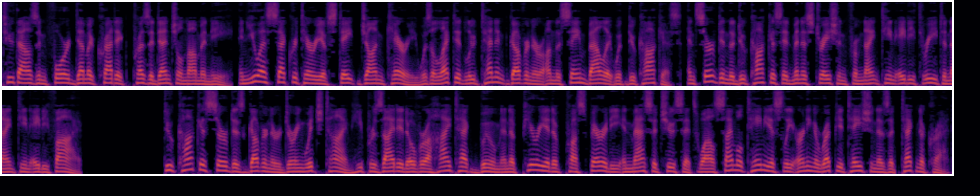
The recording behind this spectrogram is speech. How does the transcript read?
2004 Democratic presidential nominee, and U.S. Secretary of State John Kerry was elected lieutenant governor on the same ballot with Dukakis, and served in the Dukakis administration from 1983 to 1985. Dukakis served as governor during which time he presided over a high-tech boom and a period of prosperity in Massachusetts while simultaneously earning a reputation as a technocrat.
